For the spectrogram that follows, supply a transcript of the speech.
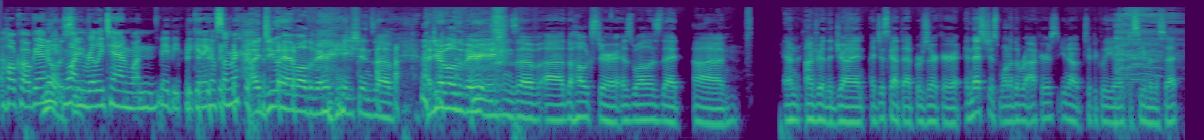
Hulk Hogan. No, one see- really tan, one maybe beginning of summer. I do have all the variations of I do have all the variations of uh, the Hulkster as well as that uh, Andre the Giant. I just got that Berserker, and that's just one of the rockers. You know, typically you like to see him in the set.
